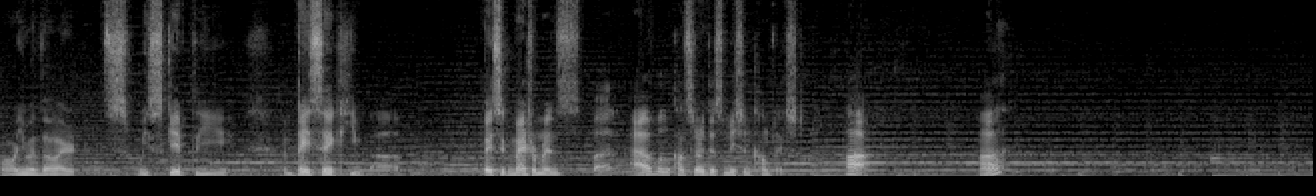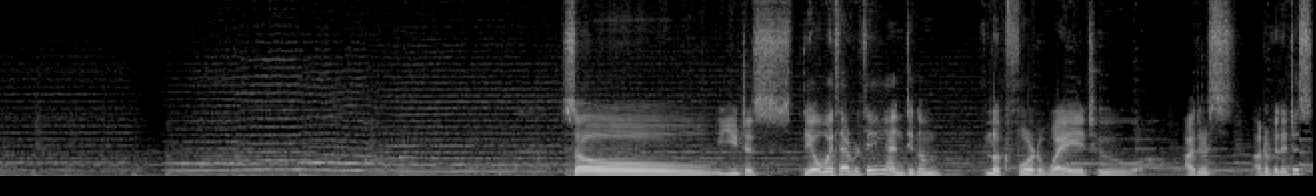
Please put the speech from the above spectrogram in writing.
Or even though I, we skipped the basic uh, basic measurements, but I will consider this mission accomplished. Ah, huh? So you just deal with everything and didn't look for the way to other other villages?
